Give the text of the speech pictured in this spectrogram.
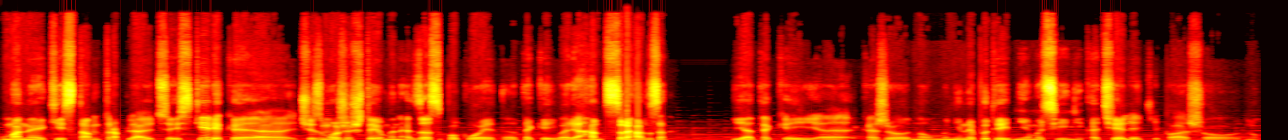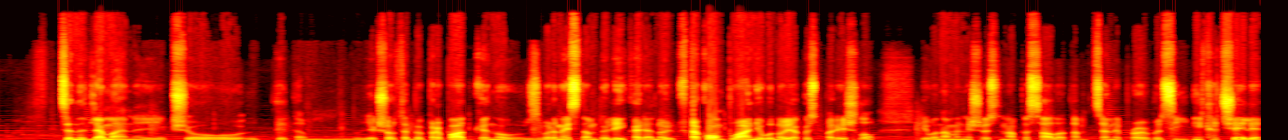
у мене якісь там трапляються істерики, е, чи зможеш ти мене заспокоїти? Такий варіант зразу. Я такий е, кажу: ну, мені не потрібні емоційні качелі, типа, що ну це не для мене. Якщо ти там, якщо в тебе припадки, ну звернись там до лікаря. Ну в такому плані воно якось перейшло, і вона мені щось написала там. Це не про емоційні качелі.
